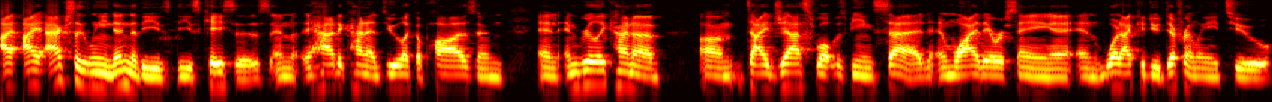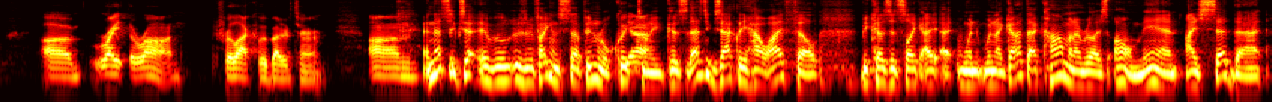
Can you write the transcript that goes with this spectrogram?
I I actually leaned into these these cases and had to kind of do like a pause and and and really kind of um, digest what was being said and why they were saying it and what I could do differently to um, right the wrong for lack of a better term. Um, and that's exactly if I can step in real quick, yeah. Tony, because that's exactly how I felt. Because it's like I, I, when when I got that comment, I realized, oh man, I said that,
